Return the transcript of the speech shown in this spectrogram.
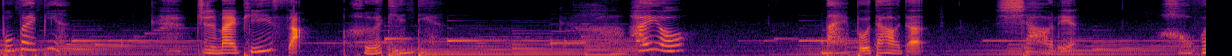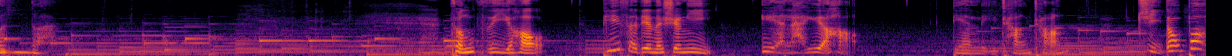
不卖面，只卖披萨和甜点，还有买不到的笑脸和温暖。从此以后，披萨店的生意越来越好，店里常常挤到爆，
